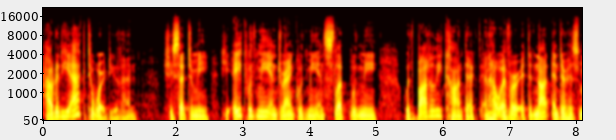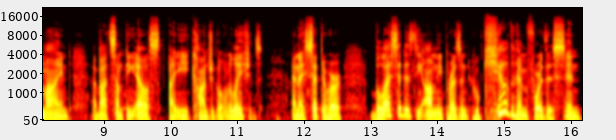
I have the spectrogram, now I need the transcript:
how did he act toward you then? She said to me, He ate with me and drank with me and slept with me with bodily contact, and however, it did not enter his mind about something else, i.e., conjugal relations. And I said to her, Blessed is the omnipresent who killed him for this sin,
